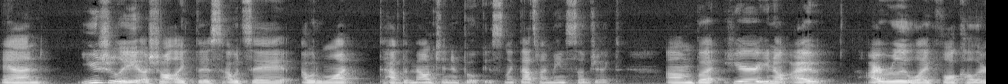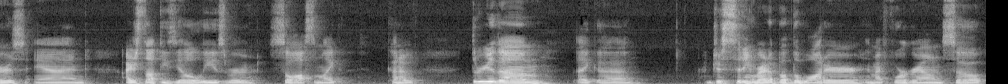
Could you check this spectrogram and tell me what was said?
And usually a shot like this, I would say I would want to have the mountain in focus. Like that's my main subject. Um, but here, you know, I I really like fall colors and I just thought these yellow leaves were so awesome. Like kind of three of them, like uh, just sitting right above the water in my foreground. So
